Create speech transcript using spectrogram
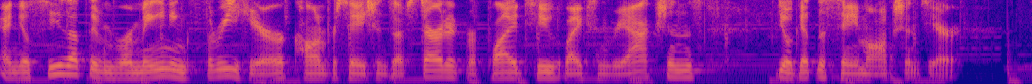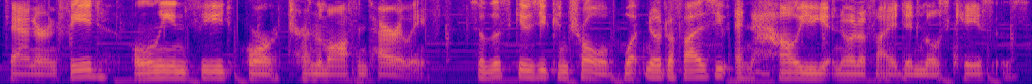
And you'll see that the remaining three here, conversations I've started, replied to, likes and reactions, you'll get the same options here. Banner and feed, only in feed, or turn them off entirely. So this gives you control of what notifies you and how you get notified in most cases.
